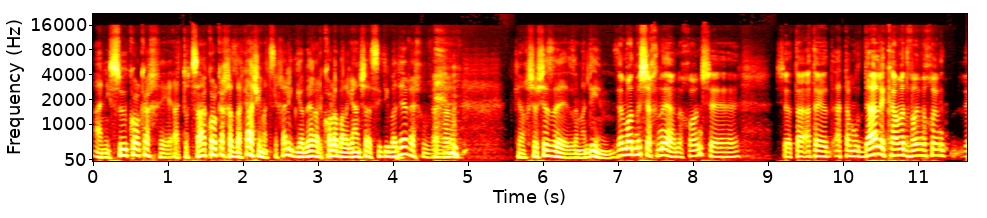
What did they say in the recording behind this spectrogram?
הניסוי כל כך, אה, התוצאה כל כך חזקה, שהיא מצליחה להתגבר על כל הבלגן שעשיתי בדרך, ו... כי אני חושב שזה זה מדהים. זה מאוד משכנע, נכון? ש... שאתה אתה, אתה מודע לכמה דברים יכולים ל,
